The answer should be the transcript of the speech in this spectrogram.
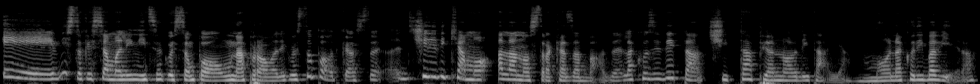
E visto che siamo all'inizio, questa è un po' una prova di questo podcast, ci dedichiamo alla nostra casa base, la cosiddetta città più a nord Italia, Monaco di Baviera.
